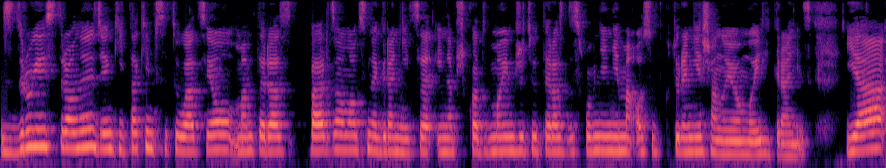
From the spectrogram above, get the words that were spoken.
Z drugiej strony, dzięki takim sytuacjom mam teraz bardzo mocne granice i na przykład w moim życiu teraz dosłownie nie ma osób, które nie szanują moich granic. Ja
